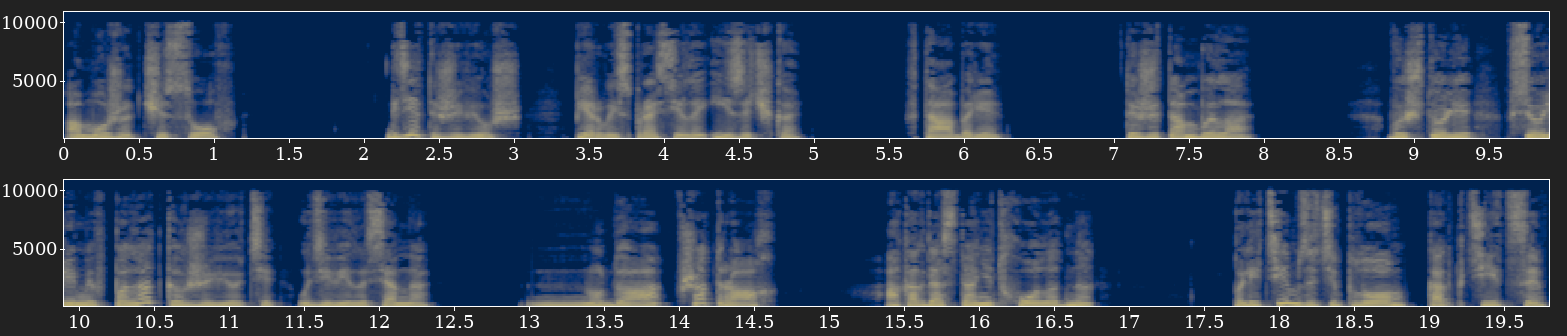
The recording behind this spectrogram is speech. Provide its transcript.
а может, часов. «Где ты живешь?» — первой спросила Изочка. «В таборе». «Ты же там была». «Вы что ли все время в палатках живете?» — удивилась она. «Ну да, в шатрах. А когда станет холодно?» «Полетим за теплом, как птицы»,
